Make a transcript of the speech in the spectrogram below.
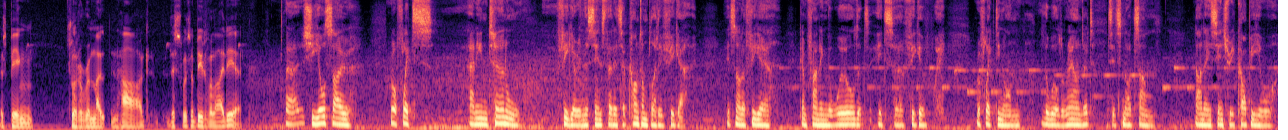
as being sort of remote and hard. This was a beautiful idea. Uh, she also reflects an internal figure in the sense that it's a contemplative figure. It's not a figure confronting the world, it's, it's a figure reflecting on the world around it. It's, it's not some 19th century copy or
